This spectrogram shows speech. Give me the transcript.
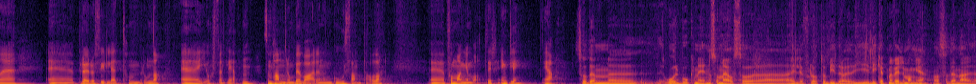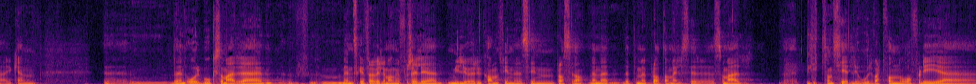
eh, prøver å fylle et tomrom da i offentligheten som handler om å bevare en god samtale. eh, På mange måter, egentlig. Ja. Så den eh, årboken med Ene, som jeg også eh, er heldig å få lov til å bidra i, i likhet med veldig mange altså Den er, er jo ikke en eh, det er en årbok som er eh, mennesker fra veldig mange forskjellige miljøer kan finne sin plass i. Da. Men eh, dette med plateanmeldelser, eh, som er et litt sånn kjedelig ord, i hvert fall nå, fordi eh,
